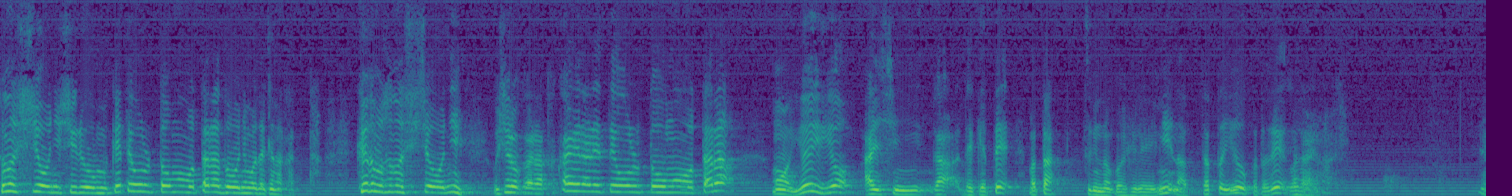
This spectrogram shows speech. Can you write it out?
その師匠に尻を向けておると思うたらどうにもできなかった。けどもその師匠に後ろから抱えられておると思うたらもういよいよ安心ができてまた次のご比例になったということでございます。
